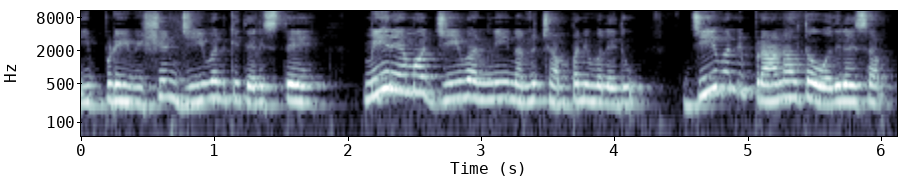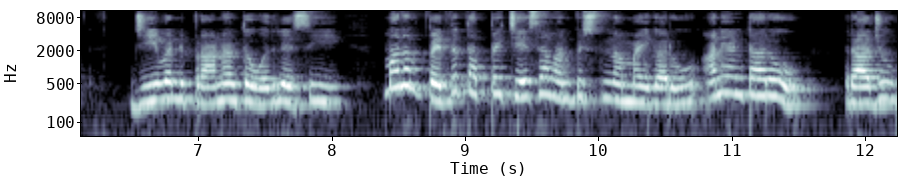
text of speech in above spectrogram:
ఇప్పుడు ఈ విషయం జీవన్కి తెలిస్తే మీరేమో జీవన్ని నన్ను చంపనివ్వలేదు. జీవన్ని ప్రాణాలతో వదిలేశాం. జీవన్ని ప్రాణాలతో వదిలేసి మనం పెద్ద తప్పే చేశామనిపిస్తుంది అమ్మాయి గారు అని అంటారు. రాజు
